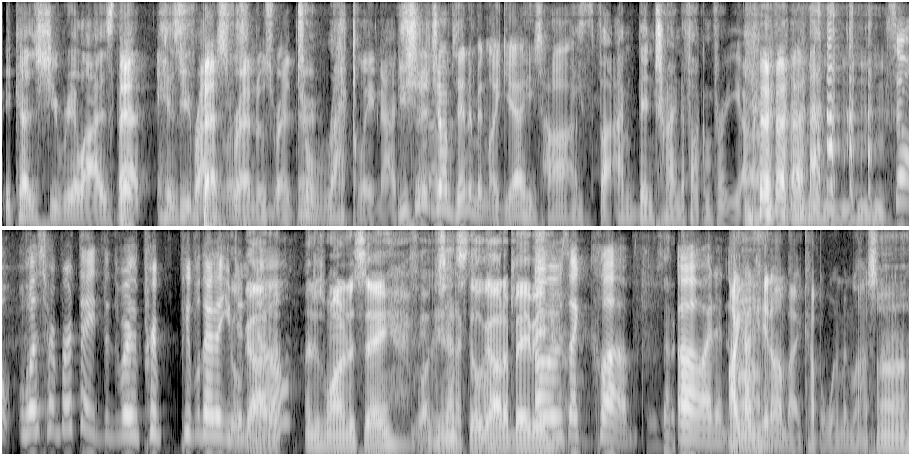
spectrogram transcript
because she realized that, his friend best was friend was right there. directly next. You should have jumped in and been like, "Yeah, he's hot." He's fu- I've been trying to fuck him for a year. So was her birthday? th- Were pre- people there that you Still didn't got know? it. I just wanted to say, fucking still club. got it, baby. Oh, it was like club. that a Oh, I didn't. Know. I got hit on by a couple women last night. Uh,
